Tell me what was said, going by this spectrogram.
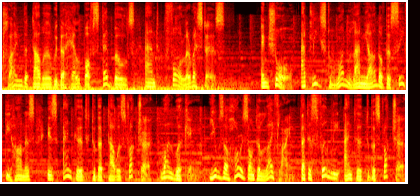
Climb the tower with the help of step bolts and fall arresters. Ensure at least one lanyard of the safety harness is anchored to the tower structure while working. Use a horizontal lifeline that is firmly anchored to the structure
